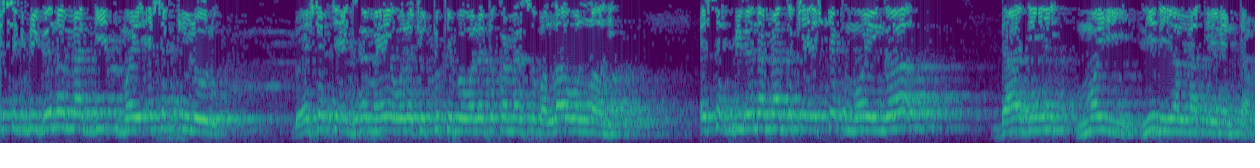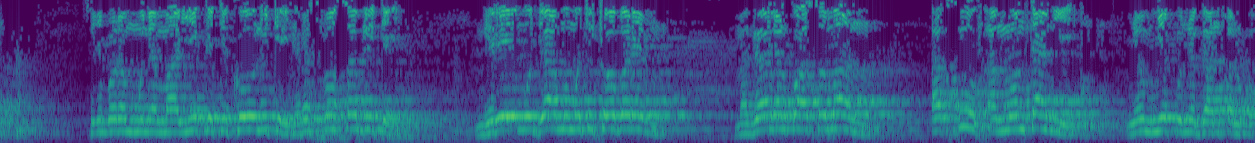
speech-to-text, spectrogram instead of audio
échec bi gën a màgg it mooy échec ci loolu du échec ci examen wala ci tukki ba wala ci commerce ba la wallahi échec bi gën a màgg ci échec mooy nga daa di mooy lii di yàlla ak yonentam suñu borom mu ne maa yëkkati kóolute responsabilité ngiree mu jaamu ma ci coobareem ma gaaral ko asamaan ak suuf ak montagne yi ñoom ñëpp ñu gàntal ko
